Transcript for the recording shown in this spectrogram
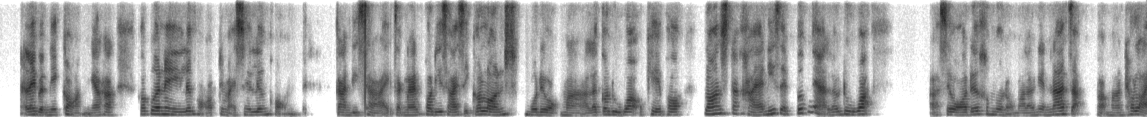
ๆ อะไรแบบนี้ก่อนเนี้ยค่ะ ก็เพื่อในเรื่องของ optimize ในเรื่องของการดีไซน์ จากนั้นพอดีไซน์เสร็จก็ launch โมเดลออกมา แล้วก็ดูว่าโอเคพอ launch ตะขายอันนี้เสร็จปุ๊บเนี่ยแล้วดูว่า เซลล์ออเดอร์คำนวณออกมาแล้วเนี่ยน่าจะประมาณเท่าไหร่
